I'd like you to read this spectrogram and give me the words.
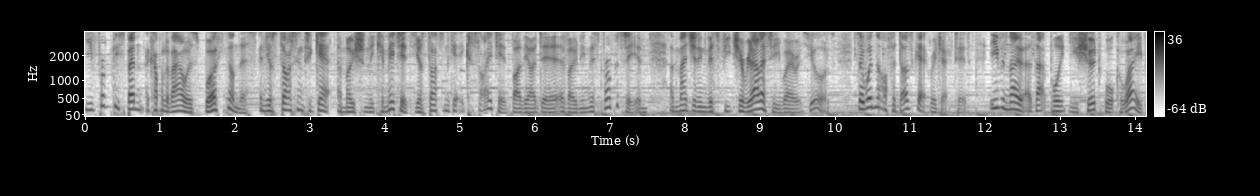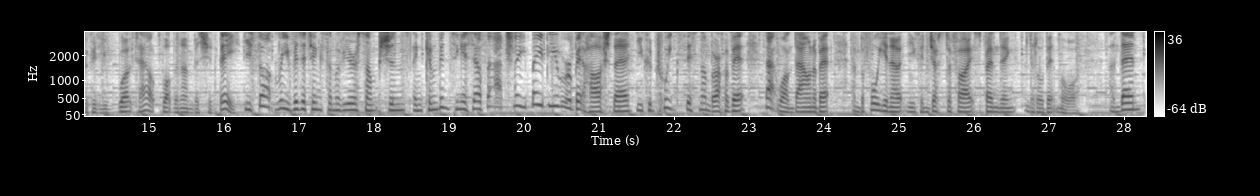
you've probably spent a couple of hours working on this and you're starting to get emotionally committed. You're starting to get excited by the idea of owning this property and imagining this future reality where it's yours. So when the offer does get rejected, even though at that point you should walk away because you've worked out what the numbers should be, you start revisiting some of your assumptions and convincing yourself that actually maybe you were a bit harsh there. You could tweak this number up a bit, that one down a bit, and before you know it, you can justify spending a little bit more. And then,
